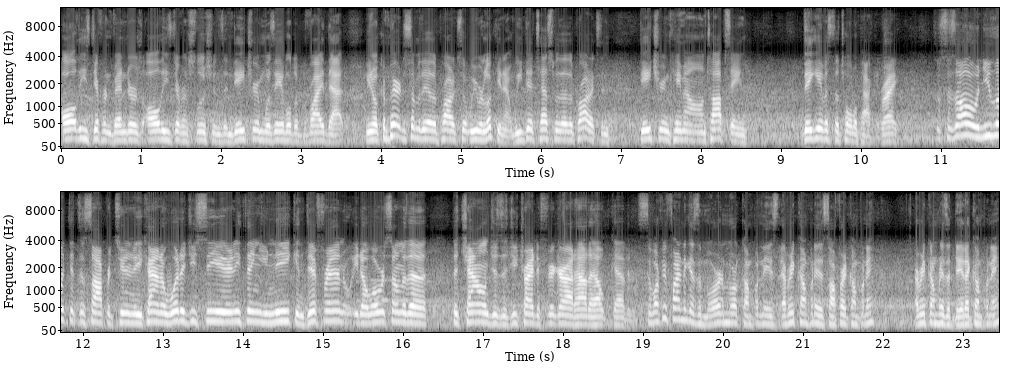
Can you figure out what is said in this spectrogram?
all these different vendors, all these different solutions, and Datrium was able to provide that, you know, compared to some of the other products that we were looking at. We did tests with other products, and Datrium came out on top saying, they gave us the total package. Right. So Sazzala, when you looked at this opportunity, kind of what did you see, anything unique and different? You know, what were some of the, the challenges that you tried to figure out how to help Kevin? So what we're finding is that more and more companies, every company is a software company, every company is a data company,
